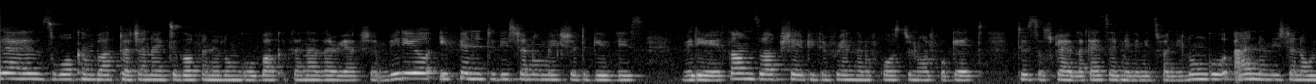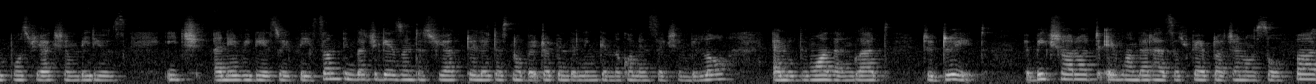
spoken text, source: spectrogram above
guys, welcome back to our channel. It's your girlfriend Elungo back with another reaction video. If you're new to this channel, make sure to give this video a thumbs up, share it with your friends, and of course, do not forget to subscribe. Like I said, my name is Fanny Lungu, and on this channel, we post reaction videos each and every day. So if there's something that you guys want us to react to, let us know by dropping the link in the comment section below, and we'll be more than glad to do it. A big shout out to everyone that has subscribed to our channel so far.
